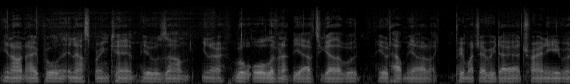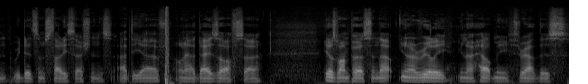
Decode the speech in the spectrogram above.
you know, in April in our spring camp, he was um, you know, we were all living at the Av together. Would he would help me out like pretty much every day at training. Even we did some study sessions at the Av on our days off. So he was one person that you know really you know helped me throughout this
